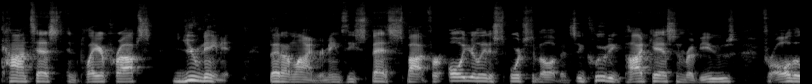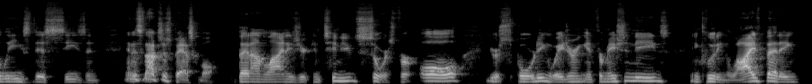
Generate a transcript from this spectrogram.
contests, and player props, you name it. BetOnline remains the best spot for all your latest sports developments, including podcasts and reviews for all the leagues this season. And it's not just basketball. BetOnline is your continued source for all your sporting wagering information needs, including live betting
